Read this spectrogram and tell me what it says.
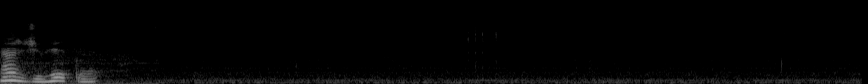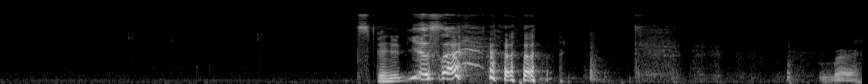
How did you hit that? Spin. Yes, sir. Bruh.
